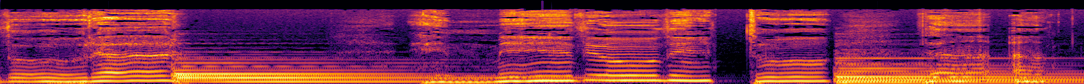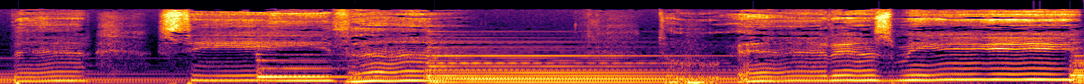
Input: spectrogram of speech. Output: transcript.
adorar en medio de toda adversidad. Tú eres mi guía,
